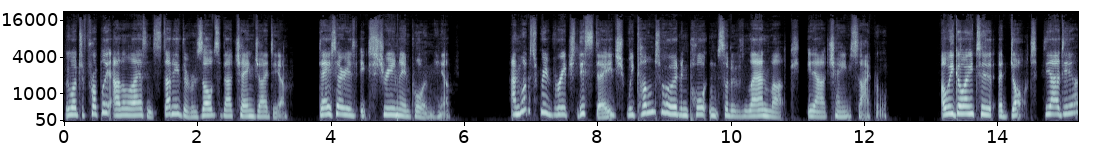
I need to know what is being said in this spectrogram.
We want to properly analyze and study the results of our change idea. Data is extremely important here. And once we've reached this stage, we come to an important sort of landmark in our change cycle. Are we going to adopt the idea,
